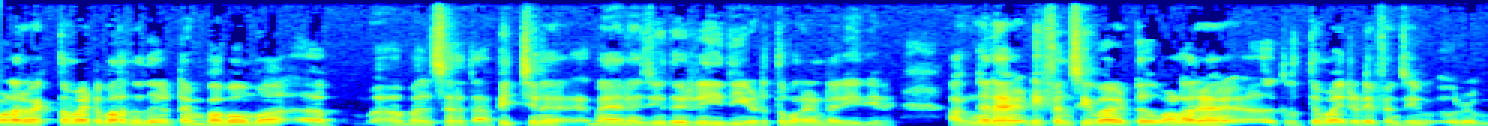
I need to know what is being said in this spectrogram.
വളരെ വ്യക്തമായിട്ട് പറഞ്ഞത് ടെമ്പോ ബോമ മത്സരത്തെ പിച്ചിനെ മാനേജ് ചെയ്ത ഒരു രീതി എടുത്തു പറയേണ്ട രീതിയിൽ അങ്ങനെ ഡിഫെൻസീവായിട്ട് വളരെ കൃത്യമായിട്ട് ഡിഫെൻസീവ് ഒരു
